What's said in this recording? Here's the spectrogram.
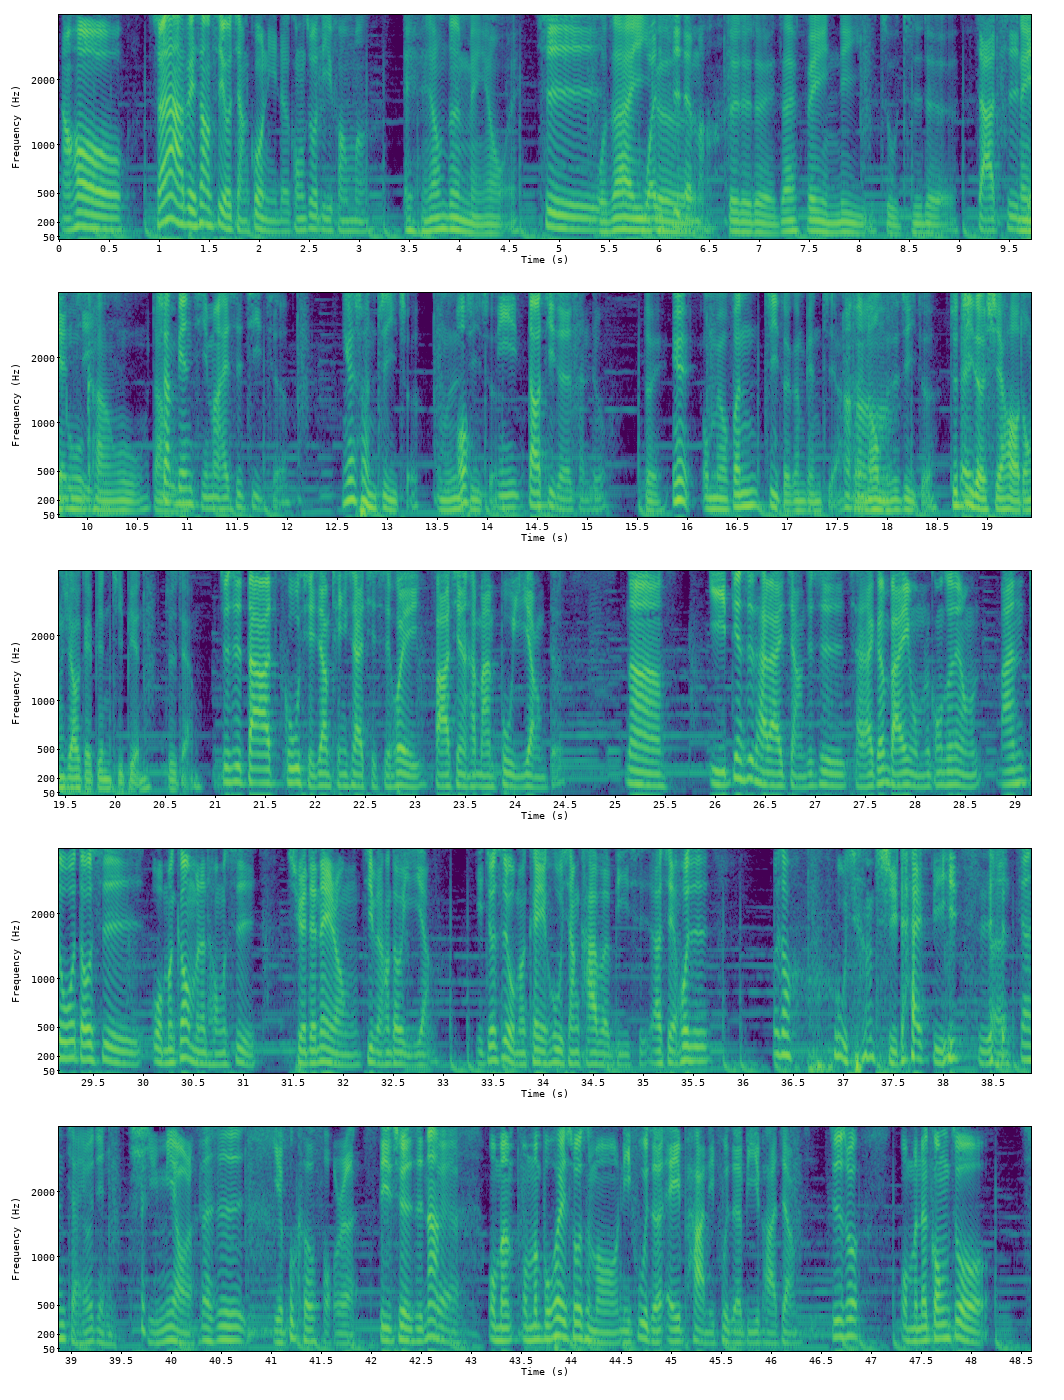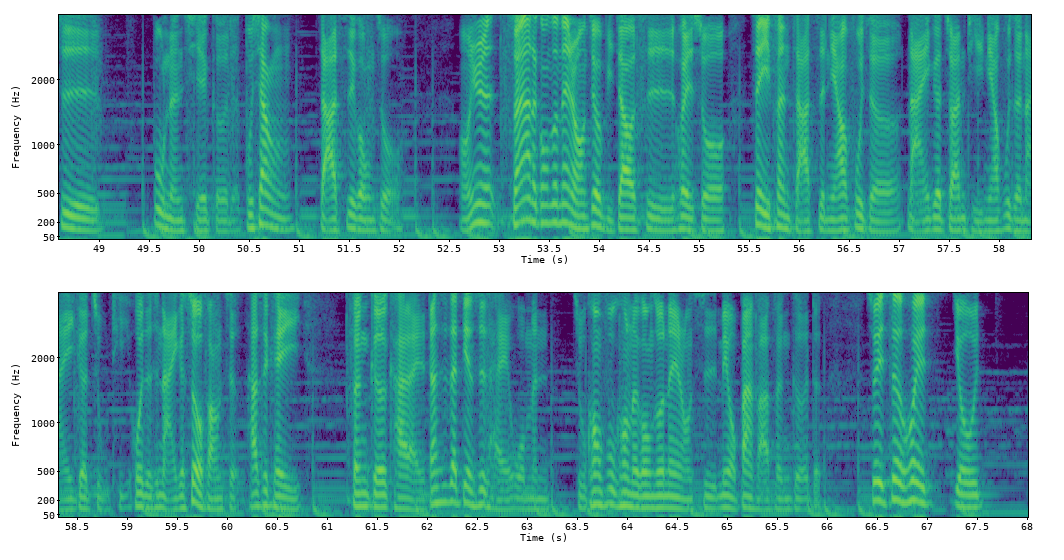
然后，所以阿北上次有讲过你的工作地方吗？哎，好像真的没有哎。是我在一个文字的嘛？对对对，在非盈利组织的杂志内部刊物，算编辑吗？还是记者？应该算记者，我们是记者。你到记者的程度？对，因为我们有分记者跟编辑啊。对，然后我们是记者，就记者写好的东西要给编辑编，就是这样。就是大家姑且这样听下来，其实会发现还蛮不一样的。那以电视台来讲，就是彩彩跟白影，我们的工作内容蛮多都是我们跟我们的同事学的内容基本上都一样，也就是我们可以互相 cover 彼此，而且或者。为什么互相取代彼此？这样讲有点奇妙了，但是也不可否认，的确是。那我们我们不会说什么你负责 A part，你负责 B part 这样子，就是说我们的工作是不能切割的，不像杂志工作哦。因为三亚的工作内容就比较是会说这一份杂志你要负责哪一个专题，你要负责哪一个主题，或者是哪一个受访者，它是可以分割开来的。但是在电视台，我们主控副控的工作内容是没有办法分割的。所以这会有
